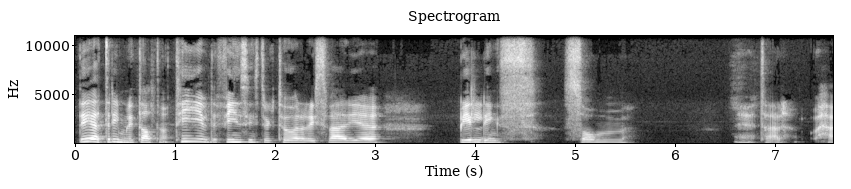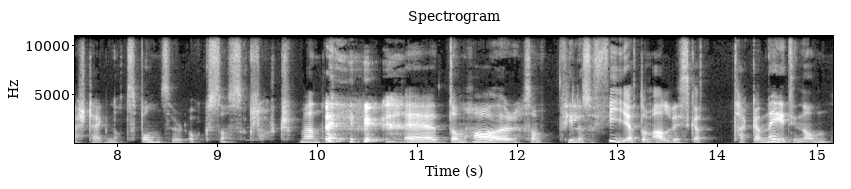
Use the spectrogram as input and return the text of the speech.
det är ett rimligt alternativ, det finns instruktörer i Sverige, Bildings som eh, tar hashtag not sponsored också såklart. Men eh, de har som filosofi att de aldrig ska tacka nej till någon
